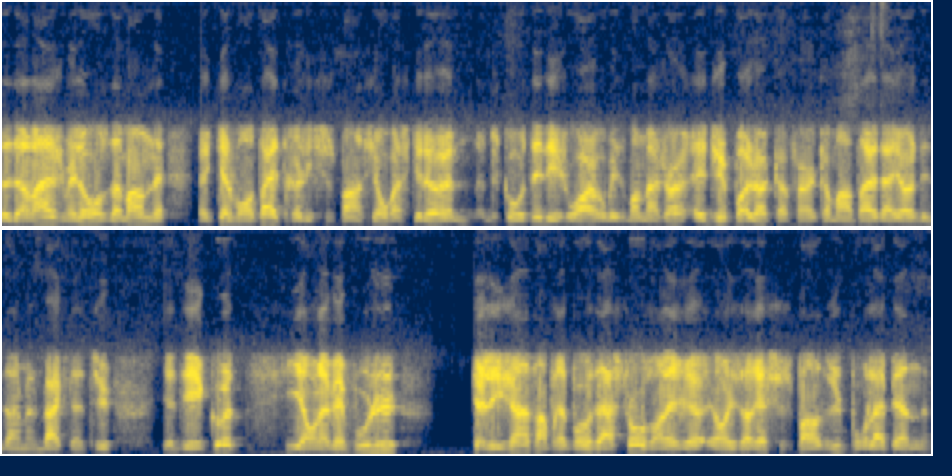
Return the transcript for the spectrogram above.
de dommages. Mais là, on se demande euh, quelles vont être les suspensions. Parce que là, du côté des joueurs au baseball majeur, AJ Pollock a fait un commentaire d'ailleurs des Diamondbacks là-dessus. Il a dit, écoute, si on avait voulu que les gens s'en prennent pas aux Astros, on les, on les aurait suspendus pour la peine.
